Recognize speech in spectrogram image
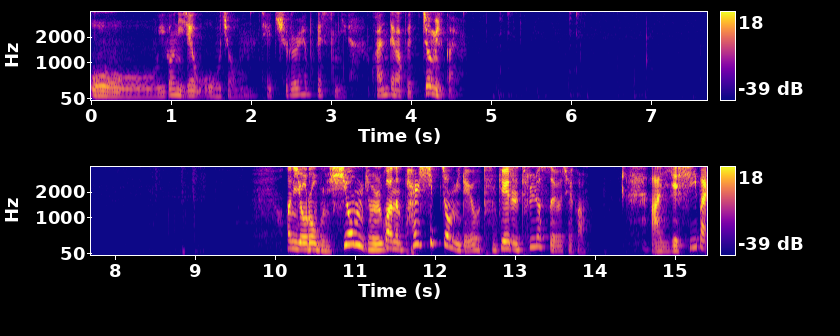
오, 이건 이제 5점. 제출을 해보겠습니다. 과연 내가 몇 점일까요? 아니 여러분 시험 결과는 80점이래요. 두 개를 틀렸어요 제가. 아 이게 씨발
